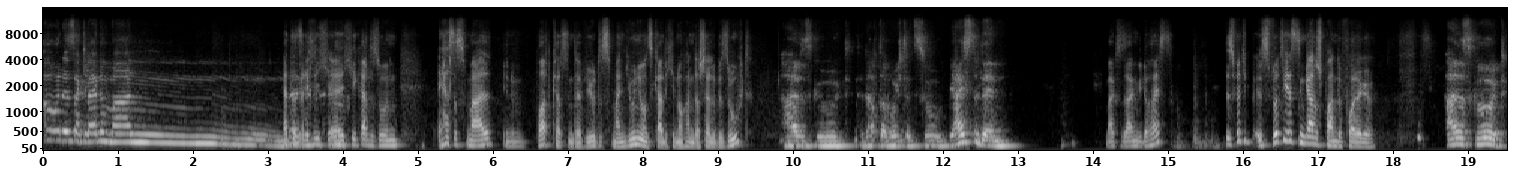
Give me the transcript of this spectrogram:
Oh, das ist der kleine Mann. Ja, tatsächlich äh, hier gerade so ein erstes Mal in einem Podcast-Interview, das mein Junior uns gerade hier noch an der Stelle besucht. Alles gut, der darf da ruhig dazu. Wie heißt du denn? Magst du sagen, wie du heißt? Es wird, es wird jetzt eine ganz spannende Folge. Alles gut.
